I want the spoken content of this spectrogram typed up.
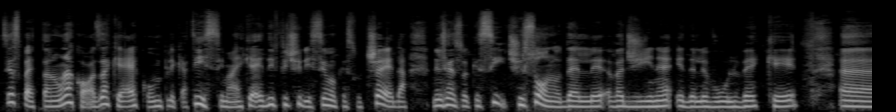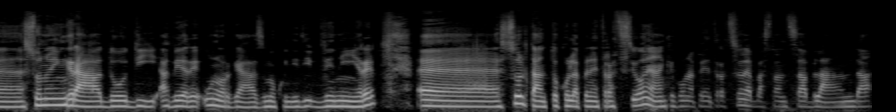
Si aspettano una cosa che è complicatissima e che è difficilissimo che succeda, nel senso che sì, ci sono delle vagine e delle vulve che eh, sono in grado di avere un orgasmo, quindi di venire eh, soltanto con la penetrazione, anche con una penetrazione abbastanza blanda,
